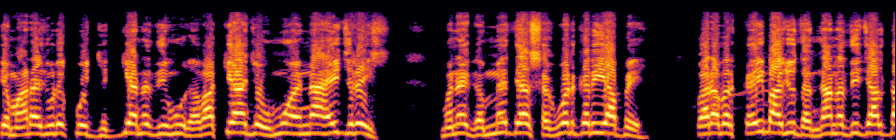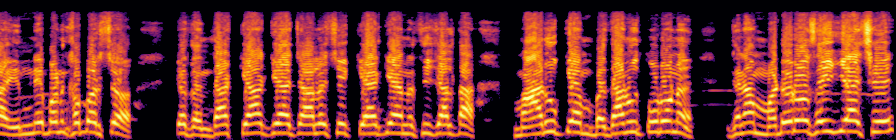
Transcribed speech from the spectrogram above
કે મારા જોડે કોઈ જગ્યા નથી. હું રવા ક્યાં જાઉં? હું એના અહીં જ રહીશ. મને ગમે ત્યાં સગવડ કરી આપે. બરાબર, કઈ બાજુ ધંધા નથી ચાલતા? એમને પણ ખબર છે કે ધંધા ક્યાં ક્યાં ચાલે છે, ક્યાં ક્યાં નથી ચાલતા. મારું કેમ? બધાનું તોડો ને. જેના મર્ડરો થઈ ગયા છે,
